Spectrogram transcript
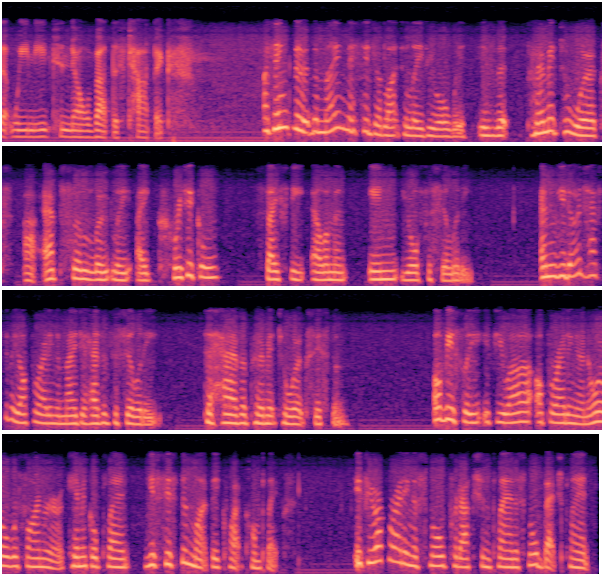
that we need to know about this topic? I think the, the main message I'd like to leave you all with is that permit to works are absolutely a critical safety element in your facility. And you don't have to be operating a major hazard facility to have a permit to work system. Obviously, if you are operating an oil refinery or a chemical plant, your system might be quite complex. If you're operating a small production plant, a small batch plant,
